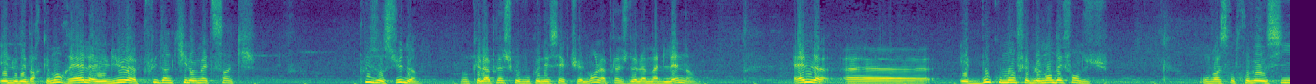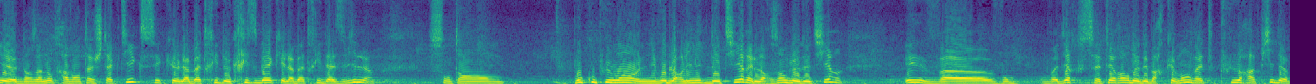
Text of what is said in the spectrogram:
Et le débarquement réel a eu lieu à plus d'un kilomètre cinq plus au sud, donc la plage que vous connaissez actuellement, la plage de la Madeleine, elle euh, est beaucoup moins faiblement défendue. On va se retrouver aussi dans un autre avantage tactique, c'est que la batterie de Crisbeck et la batterie d'Asville sont en beaucoup plus loin au niveau de leurs limites de tir et de leurs angles de tir, et va, on va dire que cette erreur de débarquement va être plus rapide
